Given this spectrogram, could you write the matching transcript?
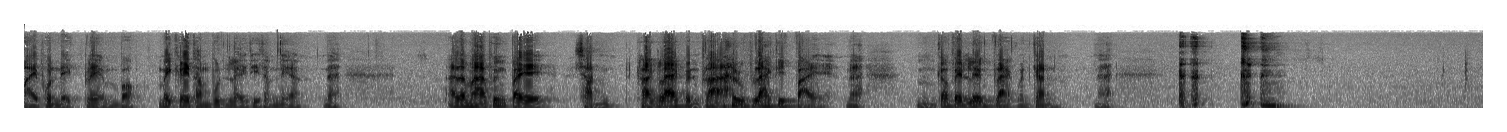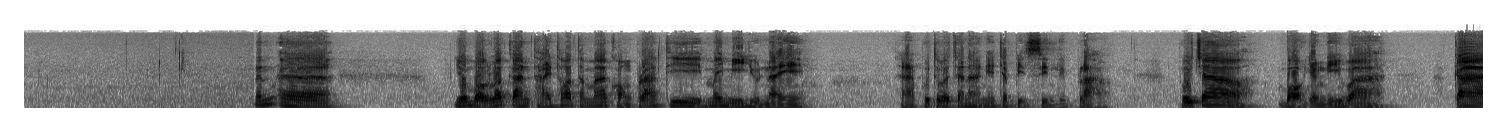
มัยพลเอกเปรมบอกไม่เคยทำบุญเลยที่ทำเนียบนะ อาตมาเพิ่งไปฉันครั้งแรกเป็นพระรูปแรกที่ไปนะก็เป็นเรื่องแปลกเหมือนกันนะนั้นโยมบอกแล้วการถ่ายทอดธรรมะของพระที่ไม่มีอยู่ในพุทธวจนะเนี่ยจะปิดศีลหรือเปล่าพระเจ้าบอกอย่างนี้ว่า กา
